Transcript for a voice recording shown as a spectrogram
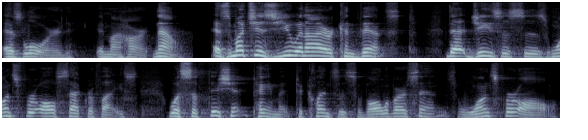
as Lord in my heart. Now, as much as you and I are convinced that Jesus' once for all sacrifice was sufficient payment to cleanse us of all of our sins, once for all,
